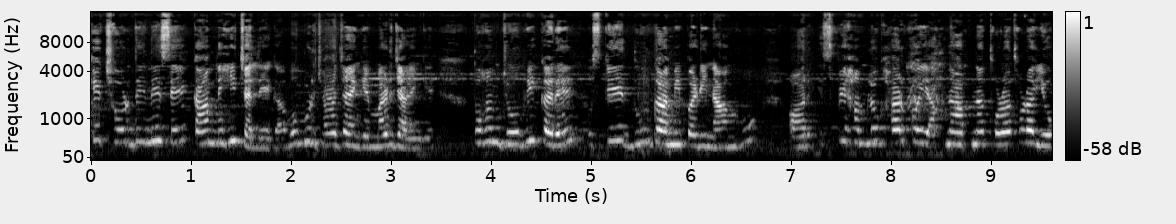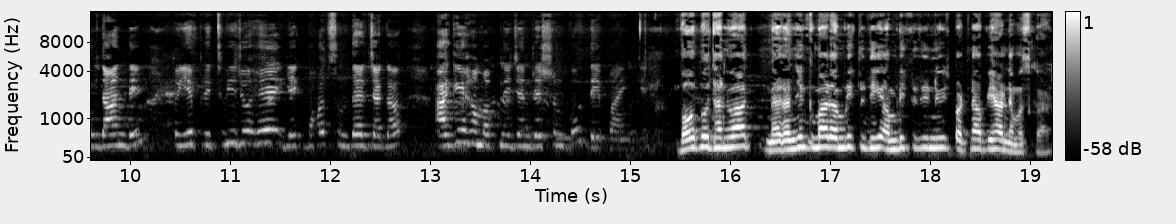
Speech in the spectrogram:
के छोड़ देने से काम नहीं चलेगा, वो मुरझा जाएँगे, मर जाएँगे। तो हम जो भी करें, उसके दूरगामी परिणाम हो और इस पर हम लोग हर कोई अपना अपना थोड़ा थोड़ा योगदान दें तो ये पृथ्वी जो है, ये एक बहुत सुंदर जगह आगे हम अपने जनरेशन को दे पाएँगे। बहुत बहुत धन्यवाद। मैं रंजन कुमार, अमृत अमृत न्यूज़, पटना बिहार। नमस्कार।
